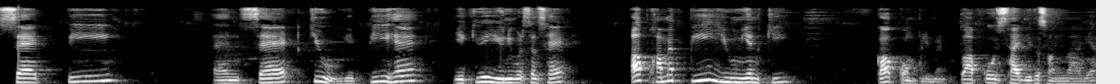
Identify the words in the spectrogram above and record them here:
Set P and set Q ये पी है, ये क्यू है यूनिवर्सल है। अब हमें पी यूनियन की का कॉम्प्लीमेंट तो आपको शायद ये तो समझ में आ गया।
